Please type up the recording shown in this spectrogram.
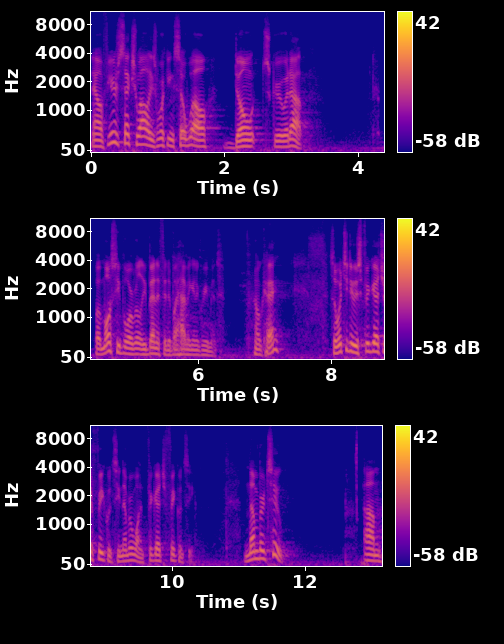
Now, if your sexuality is working so well, don't screw it up. But most people are really benefited by having an agreement. Okay? So, what you do is figure out your frequency. Number one, figure out your frequency. Number two, um,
